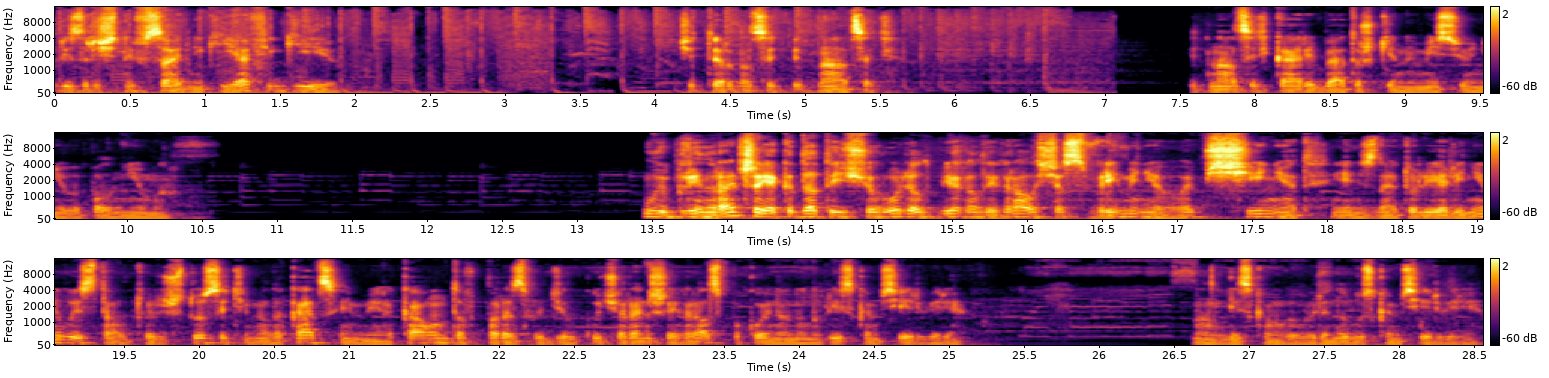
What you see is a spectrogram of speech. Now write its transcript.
Призрачный всадник. Я офигею. 14-15. 15к, ребятушки, на миссию невыполнимо. Ой, блин, раньше я когда-то еще ролил, бегал, играл, сейчас времени вообще нет. Я не знаю, то ли я ленивый стал, то ли что с этими локациями. Аккаунтов поразводил куча. Раньше играл спокойно на английском сервере. На английском говорю, на русском сервере.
